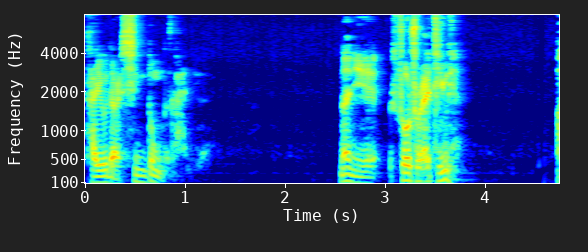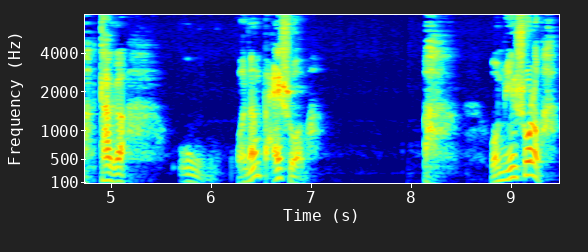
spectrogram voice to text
他有点心动的感觉。那你说出来听听。啊，大哥，我我能白说吗？啊，我明说了吧，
